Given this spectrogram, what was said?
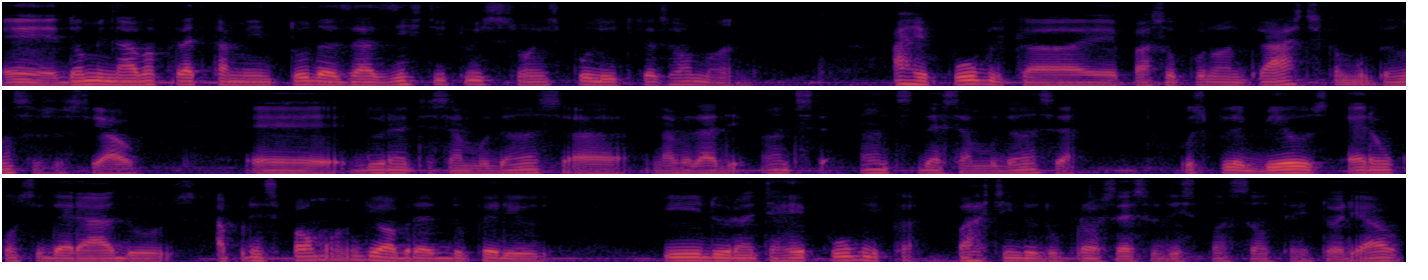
é, dominavam praticamente todas as instituições políticas romanas. A República é, passou por uma drástica mudança social. É, durante essa mudança, na verdade, antes, antes dessa mudança, os plebeus eram considerados a principal mão de obra do período, e durante a República, partindo do processo de expansão territorial,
